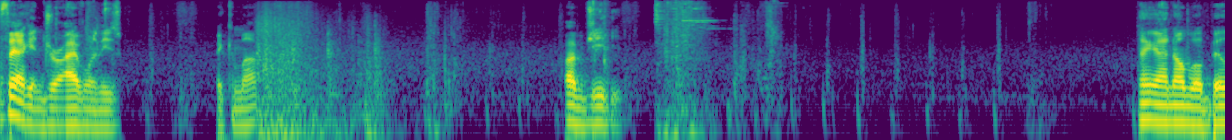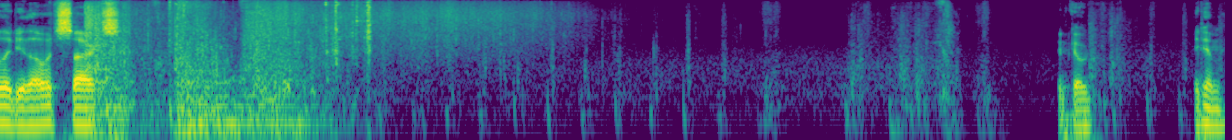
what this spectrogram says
hopefully, I can drive one of these. Pick them up. PUBG. I got no mobility though, which sucks. Could go hit him.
